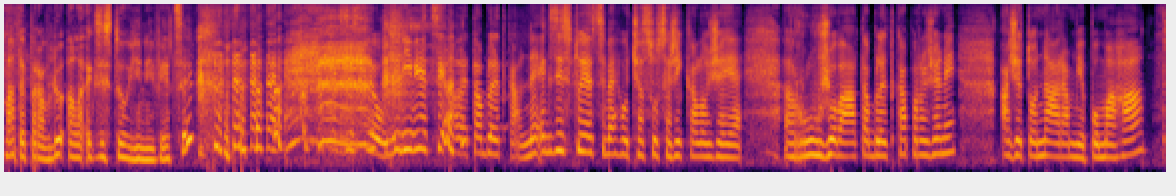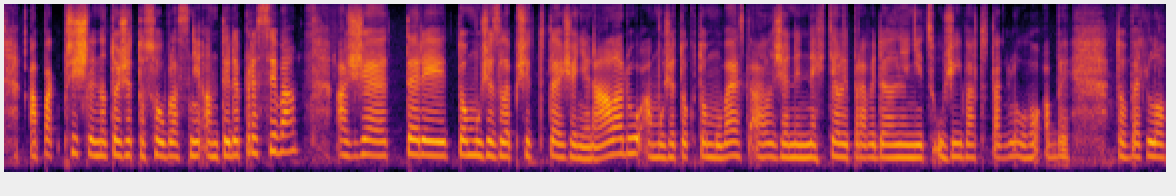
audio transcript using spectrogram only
Máte pravdu, ale existují jiné věci? existují jiné věci, ale tabletka neexistuje. Svého času se říkalo, že je růžová tabletka pro ženy a že to náramně pomáhá. A pak přišli na to, že to jsou vlastně antidepresiva a že tedy to může zlepšit té ženě náladu a může to k tomu vést, ale ženy nechtěly pravidelně nic užívat tak dlouho, aby to vedlo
